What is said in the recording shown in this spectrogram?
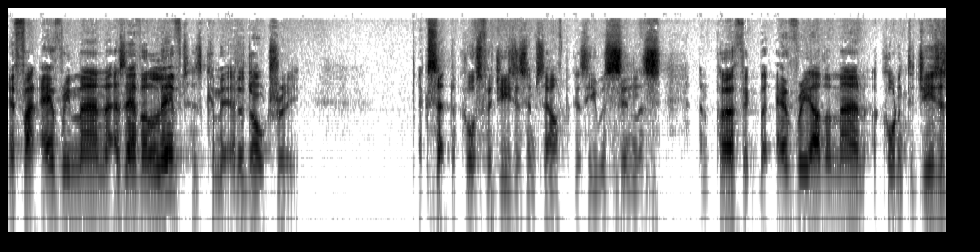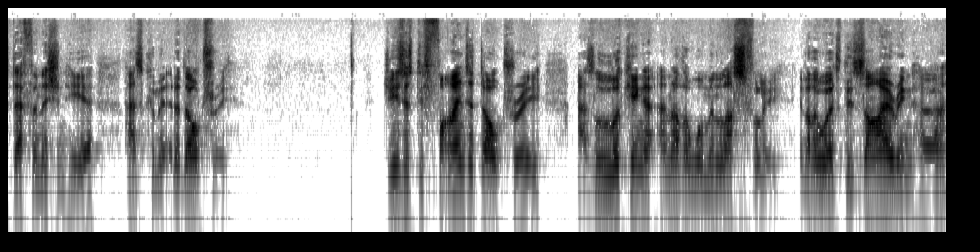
In fact, every man that has ever lived has committed adultery except, of course, for Jesus himself because he was sinless and perfect. But every other man, according to Jesus' definition here, has committed adultery. Jesus defines adultery as looking at another woman lustfully. In other words, desiring her,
